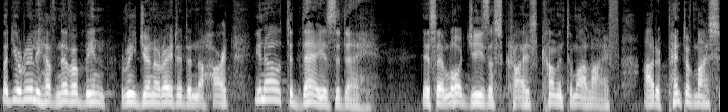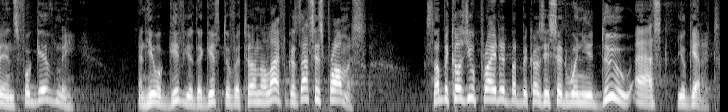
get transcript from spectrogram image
but you really have never been regenerated in the heart. You know, today is the day. You say, Lord Jesus Christ, come into my life. I repent of my sins. Forgive me and He will give you the gift of eternal life because that's His promise. It's not because you prayed it, but because He said, when you do ask, you get it.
